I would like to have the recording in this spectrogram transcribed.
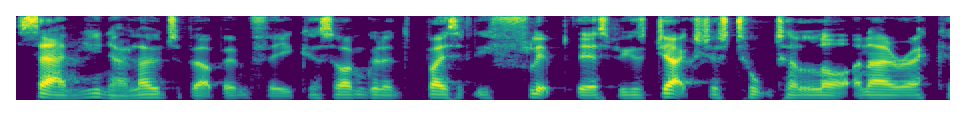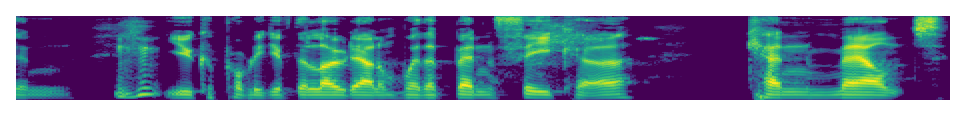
Sam, you know loads about Benfica, so I'm going to basically flip this because Jack's just talked a lot, and I reckon mm-hmm. you could probably give the lowdown on whether Benfica can mount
